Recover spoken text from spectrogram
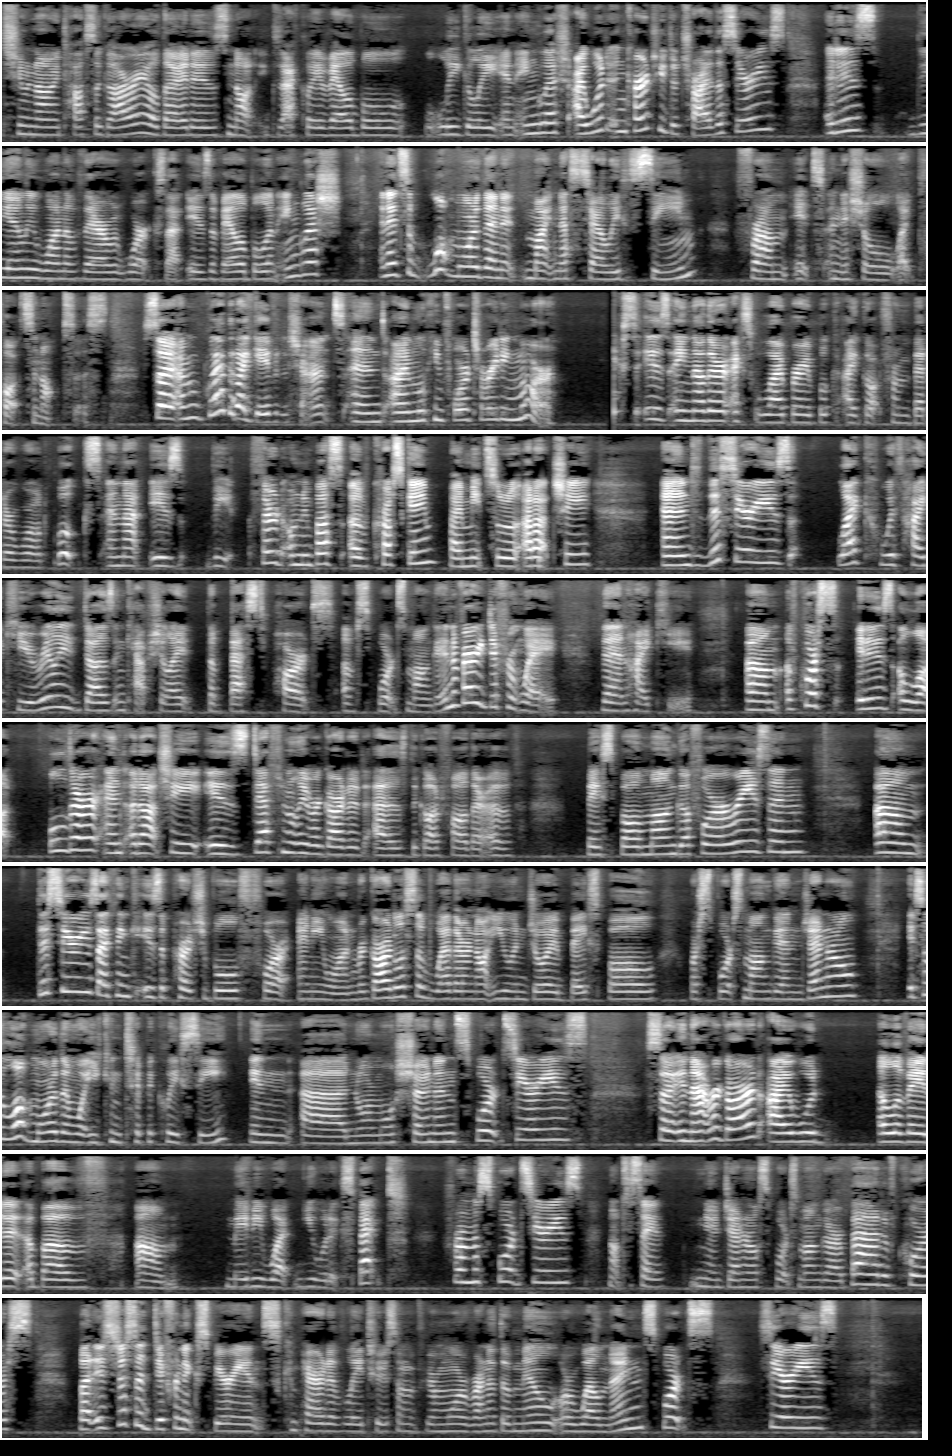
Shimanami Tasogare, although it is not exactly available legally in English. I would encourage you to try the series. It is the only one of their works that is available in English, and it's a lot more than it might necessarily seem from its initial like plot synopsis. So I'm glad that I gave it a chance, and I'm looking forward to reading more. next is another Expo Library book I got from Better World Books, and that is the third omnibus of Cross Game by Mitsuru Adachi. And this series, like with Haikyuu, really does encapsulate the best parts of sports manga in a very different way than Haikyuu. Um, of course, it is a lot older, and Adachi is definitely regarded as the godfather of baseball manga for a reason. Um, this series, I think, is approachable for anyone, regardless of whether or not you enjoy baseball or sports manga in general. It's a lot more than what you can typically see in a normal shonen sports series. So, in that regard, I would elevate it above um, maybe what you would expect from a sports series. Not to say, you know, general sports manga are bad, of course, but it's just a different experience comparatively to some of your more run of the mill or well known sports series.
